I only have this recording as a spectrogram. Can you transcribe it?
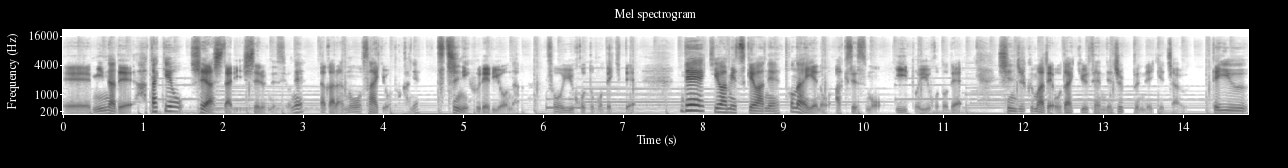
えー、みんなで畑をシェアしたりしてるんですよね。だから農作業とかね、土に触れるような、そういうこともできて。で、極めつけはね、都内へのアクセスもいいということで、新宿まで小田急線で10分で行けちゃうっていう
